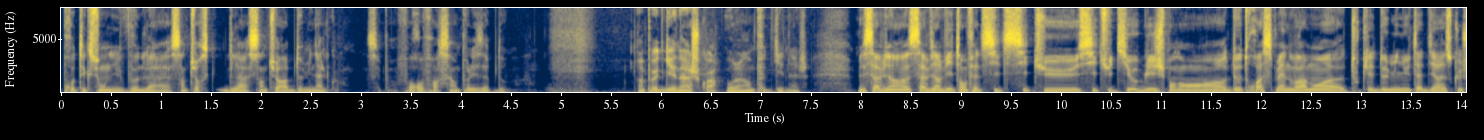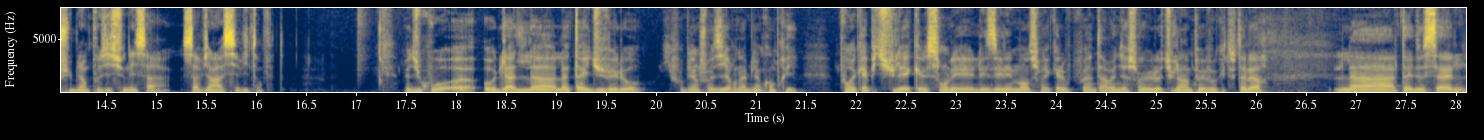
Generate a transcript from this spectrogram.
protection au niveau de la ceinture, de la ceinture abdominale. Il faut renforcer un peu les abdos. Un peu de gainage, quoi. Voilà, un peu de gainage. Mais ça vient, ça vient vite en fait. Si, si tu si tu t'y obliges pendant 2-3 semaines, vraiment, euh, toutes les deux minutes à te dire est-ce que je suis bien positionné, ça, ça vient assez vite en fait. Mais du coup, euh, au-delà de la, la taille du vélo, qu'il faut bien choisir, on a bien compris, pour récapituler, quels sont les, les éléments sur lesquels vous pouvez intervenir sur le vélo? Tu l'as un peu évoqué tout à l'heure. La taille de selle,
